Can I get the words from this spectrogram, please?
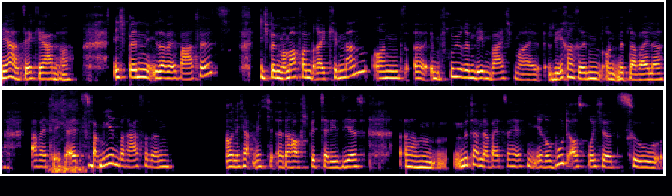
Ja, sehr gerne. Ich bin Isabel Bartels. Ich bin Mama von drei Kindern und äh, im früheren Leben war ich mal Lehrerin und mittlerweile arbeite ich als Familienberaterin. Und ich habe mich äh, darauf spezialisiert, ähm, Müttern dabei zu helfen, ihre Wutausbrüche zu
